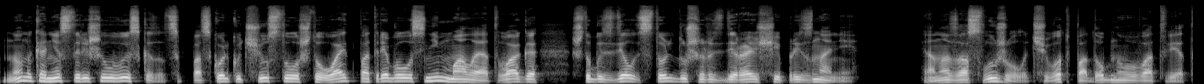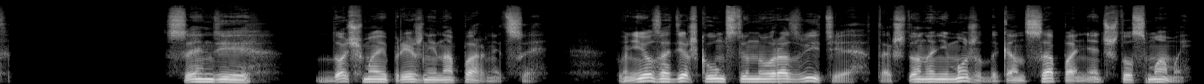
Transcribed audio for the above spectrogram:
Но наконец-то решил высказаться, поскольку чувствовал, что Уайт потребовалась немалая отвага, чтобы сделать столь душераздирающее признание. И она заслуживала чего-то подобного в ответ. Сэнди — дочь моей прежней напарницы. У нее задержка умственного развития, так что она не может до конца понять, что с мамой.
